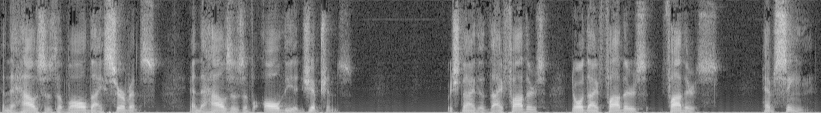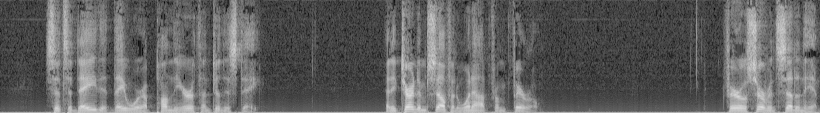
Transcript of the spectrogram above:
and the houses of all thy servants, and the houses of all the Egyptians, which neither thy fathers nor thy fathers' fathers have seen, since the day that they were upon the earth unto this day. And he turned himself and went out from Pharaoh. Pharaoh's servants said unto him,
